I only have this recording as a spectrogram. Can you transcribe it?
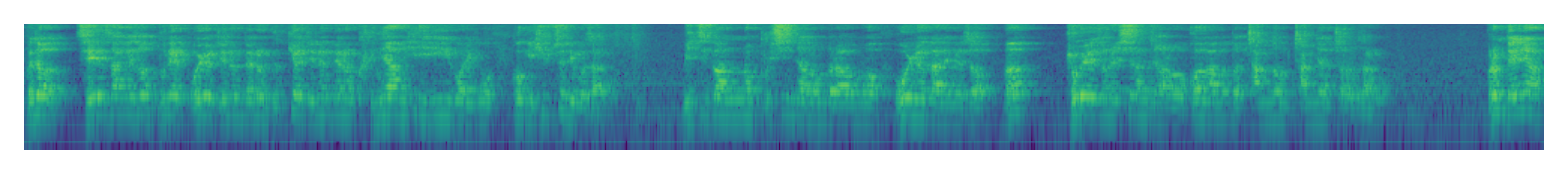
그저 세상에서 눈에 보여지는 대로 느껴지는 대로 그냥 히히거리고 거기 휩쓸리고 살고 믿지도 않는 놈 불신자 놈들하고 뭐 올려 다니면서 어? 교회에서는 신앙생활하고 거기 가면 또 잡놈 잡년처럼 살고 그럼 되냐?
